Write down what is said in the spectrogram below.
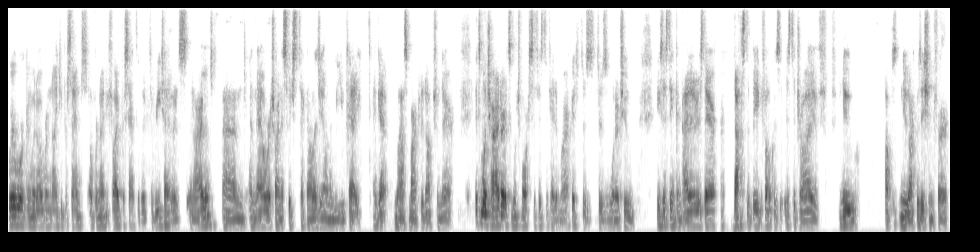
we're working with over 90%, over 95% of the, the, retailers in Ireland. And, and now we're trying to switch the technology on in the UK and get mass market adoption there. It's much harder. It's a much more sophisticated market. There's, there's one or two existing competitors there. That's the big focus is to drive new, new acquisition for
